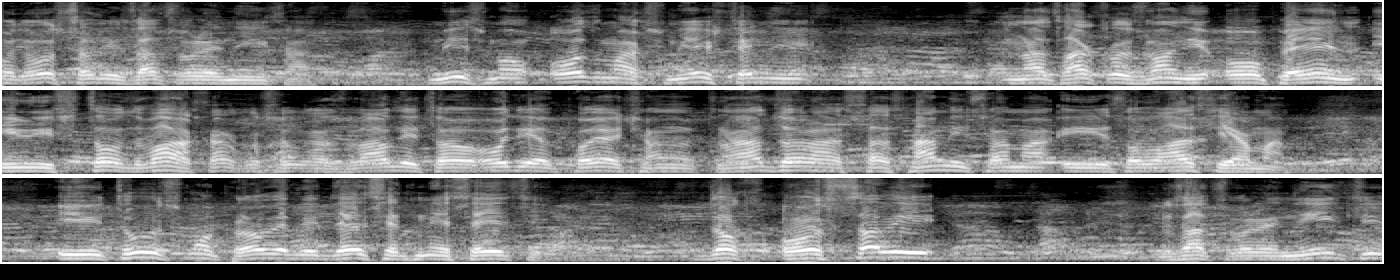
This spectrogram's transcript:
od ostalih zatvorenika. Mi smo odmah smješteni na takozvani OPN ili 102 kako su ga zvali, to je odjel pojačanog nadzora sa samicama i izolacijama. I tu smo proveli 10 mjeseci. Dok ostali zatvorenici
